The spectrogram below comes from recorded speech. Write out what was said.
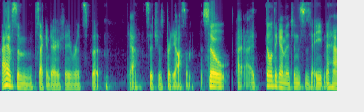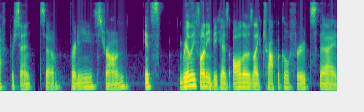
I have some secondary favorites, but yeah, Citra is pretty awesome. So I, I don't think I mentioned this is eight and a half percent, so pretty strong. It's really funny because all those like tropical fruits that I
